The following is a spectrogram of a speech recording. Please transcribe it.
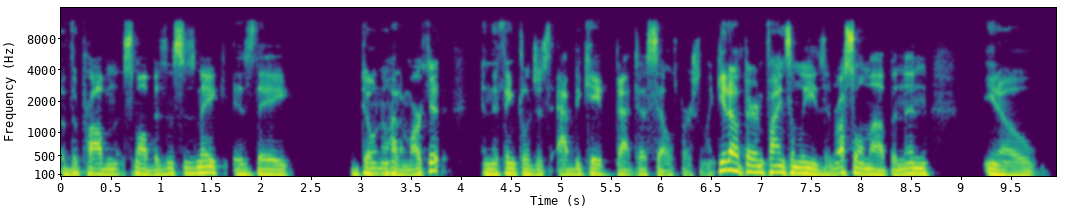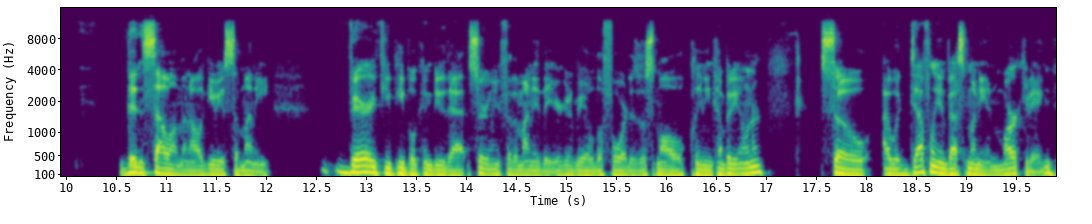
of the problem that small businesses make is they don't know how to market and they think they'll just abdicate that to a salesperson. Like get out there and find some leads and rustle them up and then, you know, then sell them and I'll give you some money. Very few people can do that, certainly for the money that you're going to be able to afford as a small cleaning company owner. So I would definitely invest money in marketing.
